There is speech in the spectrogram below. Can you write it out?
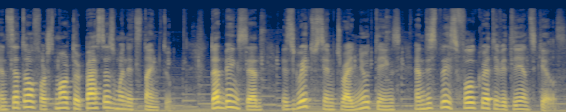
and settle for smarter passes when it's time to. That being said, it's great to see him try new things and display his full creativity and skills.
